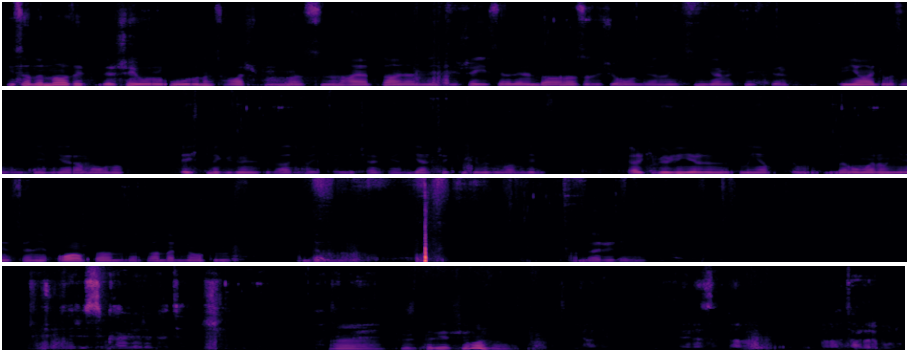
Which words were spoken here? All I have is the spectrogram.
İnsanların arzu ettikleri şey uğru- uğruna savaşmasının hayatta önemli bir şey istemelerinin daha nasıl bir şey olacağını Max'in görmesini istiyorum. Dünya acımasız bir yer ama onu değiştirmek bizim elimizde. Sadece zayıfken geçerken gerçek gücümüz olabiliriz. Belki bir gün geri döneriz. Bunu yaptığımda umarım yine seni o hafta sandalyeden oturur. Hadi bakalım. Sandalye demiş. Çocukları Skarlara katılmış. Ha, çocukları yaşayamaz mı? Yani en azından anahtarları bulduk.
